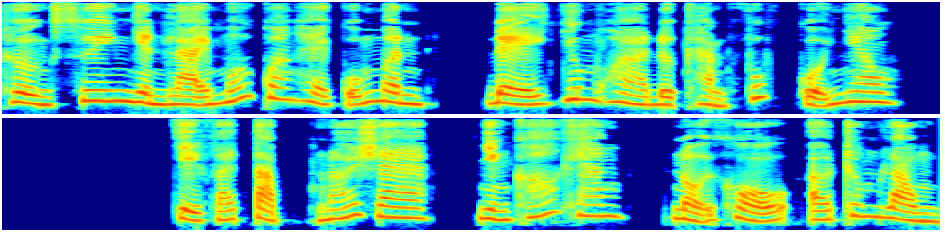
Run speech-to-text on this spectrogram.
thường xuyên nhìn lại mối quan hệ của mình để dung hòa được hạnh phúc của nhau. Chị phải tập nói ra những khó khăn, nỗi khổ ở trong lòng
